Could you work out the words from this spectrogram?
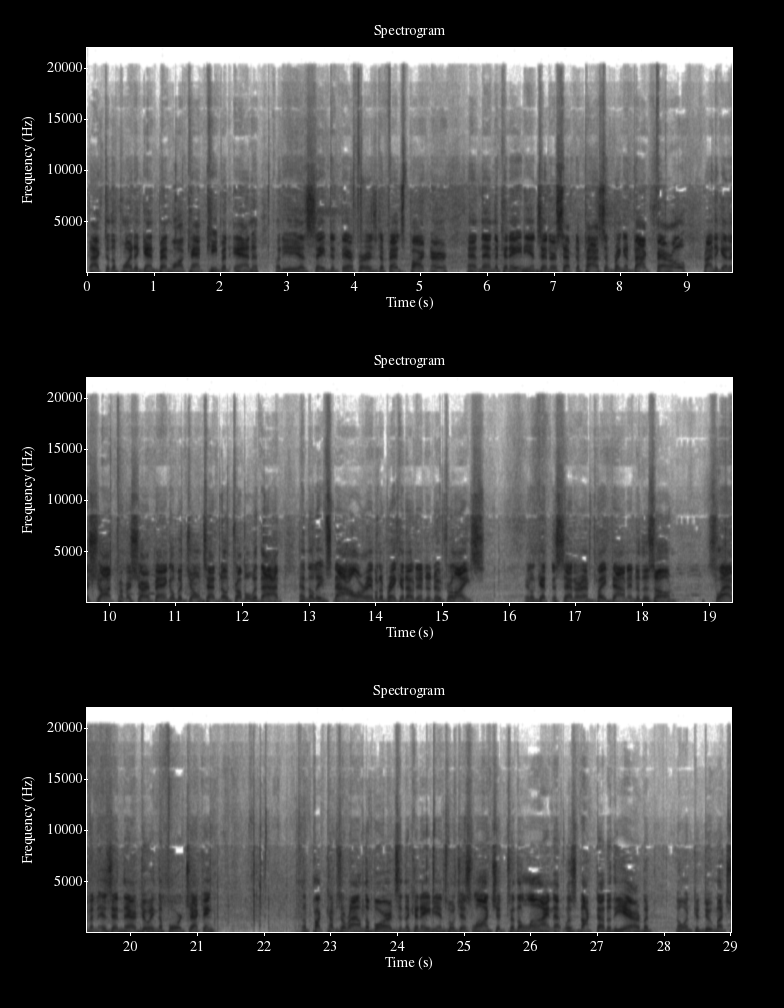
Back to the point again. Benoit can't keep it in, but he has saved it there for his defense partner. And then the Canadians intercept a pass and bring it back. Farrell trying to get a shot from a sharp angle, but Jones had no trouble with that. And the Leafs now are able to break it out into neutral ice. It'll get to center and played down into the zone. Slavin is in there doing the forechecking. The puck comes around the boards, and the Canadians will just launch it to the line. That was knocked out of the air, but no one could do much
